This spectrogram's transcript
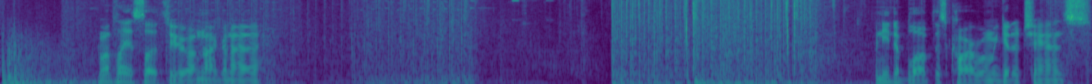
I'm gonna play it slow too. I'm not gonna... We need to blow up this car when we get a chance.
